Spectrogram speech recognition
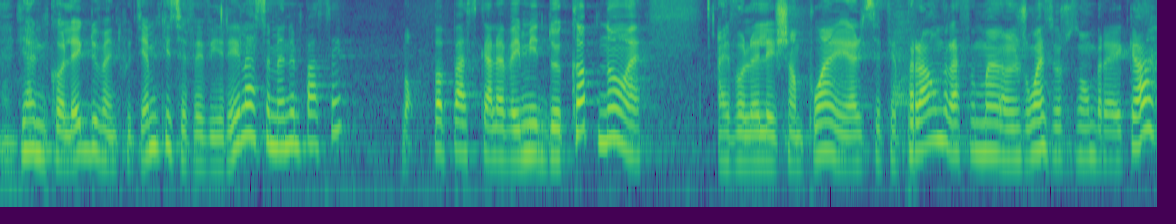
Il y a une collègue du 28e qui s'est fait virer la semaine passée. Bon, pas parce qu'elle avait mis deux copes, non. Elle, elle volait les shampoings et elle s'est fait prendre à fumer un joint sur son break. Hein?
